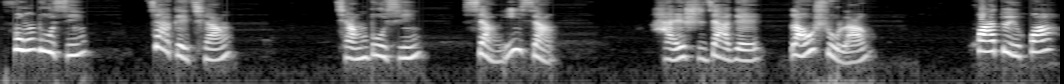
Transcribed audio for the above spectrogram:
风不行嫁给墙，墙不行想一想，还是嫁给。”老鼠狼，花对花，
